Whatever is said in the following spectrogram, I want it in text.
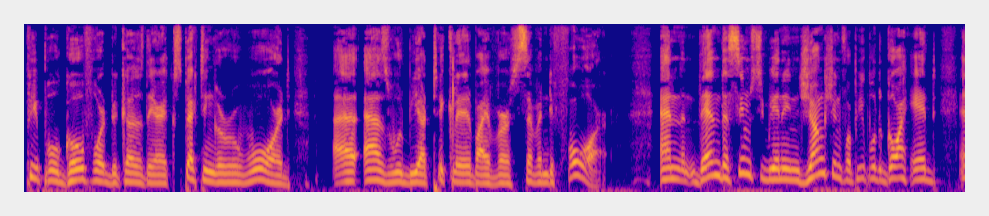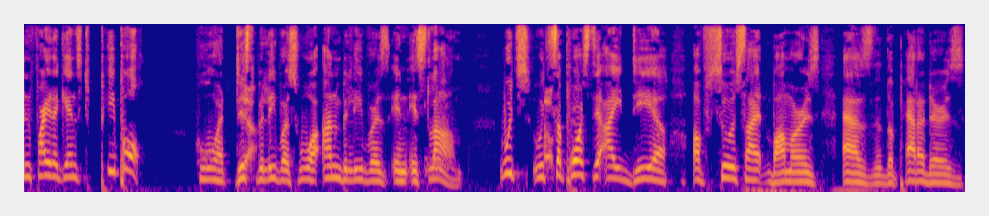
people go for it because they're expecting a reward. uh, as would be articulated by verse 74. And then there seems to be an injunction for people to go ahead and fight against people who are disbelievers, who are unbelievers in Islam, which which supports the idea of suicide bombers as the, the paraders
